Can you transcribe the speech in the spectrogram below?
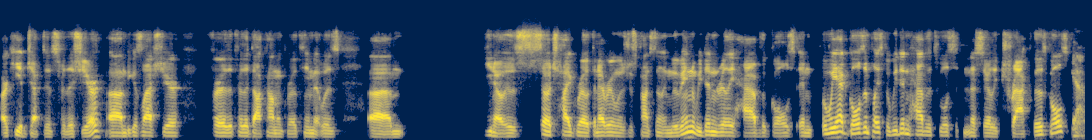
our key objectives for this year um, because last year for the for the dot com and growth team it was um, you know, it was such high growth and everyone was just constantly moving. We didn't really have the goals and we had goals in place, but we didn't have the tools to necessarily track those goals. Yeah.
